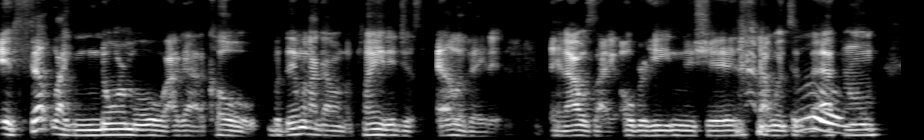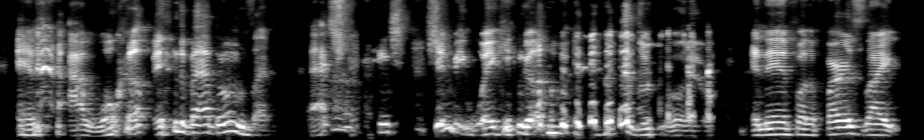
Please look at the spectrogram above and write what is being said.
it felt like normal. I got a cold, but then when I got on the plane, it just elevated, and I was like overheating and shit. I went to the Ooh. bathroom, and I woke up in the bathroom. I was like, actually, oh. shouldn't be waking up. in the bathroom or whatever. And then for the first like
